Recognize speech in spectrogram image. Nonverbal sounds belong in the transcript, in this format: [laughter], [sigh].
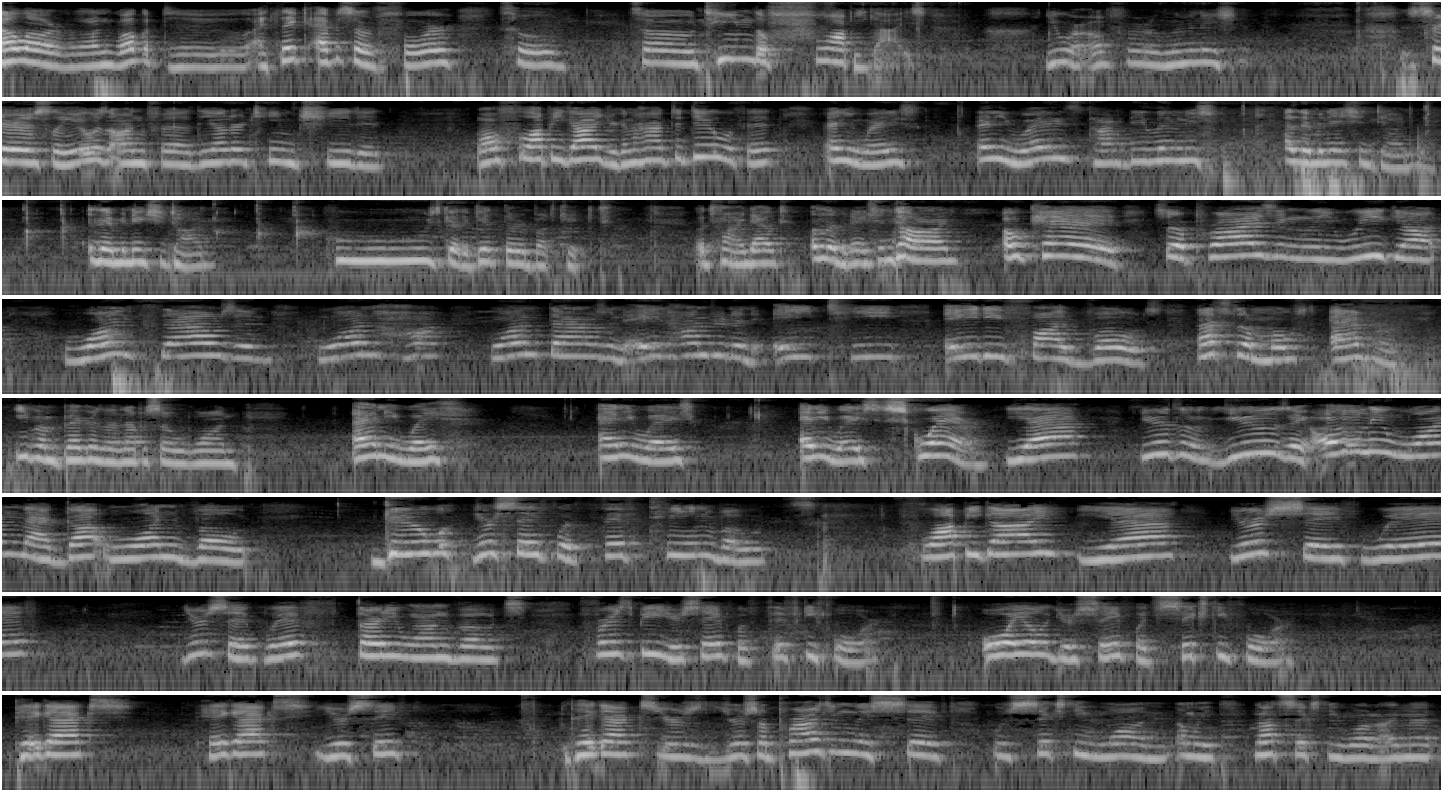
Hello, everyone. Welcome to I think episode four. So, so team the floppy guys. You are up for elimination. Seriously, it was unfair. The other team cheated. Well, floppy guy, you're gonna have to deal with it. Anyways, anyways, time for the elimination. Elimination time. Elimination time. Who's gonna get their butt kicked? Let's find out. Elimination time. Okay, surprisingly, we got 1,885 votes. That's the most ever, even bigger than episode one. Anyways, anyways, anyways, Square, yeah, you're the you're the only one that got one vote. Goo, you're safe with 15 votes. Floppy guy, yeah, you're safe with you're safe with 31 votes. Frisbee, you're safe with 54. Oil, you're safe with 64. Pickaxe, pickaxe, you're safe. Pickaxe, you're you're surprisingly safe with 61. I mean, not 61. I meant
